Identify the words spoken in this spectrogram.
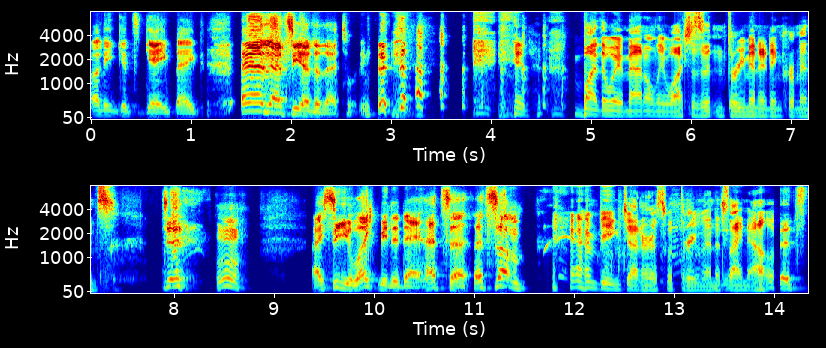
Honey gets game banged. And that's the end of that 20 minutes. By the way, Matt only watches it in three minute increments. I see you like me today. That's uh that's something. I'm being generous with three minutes. I know. That's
